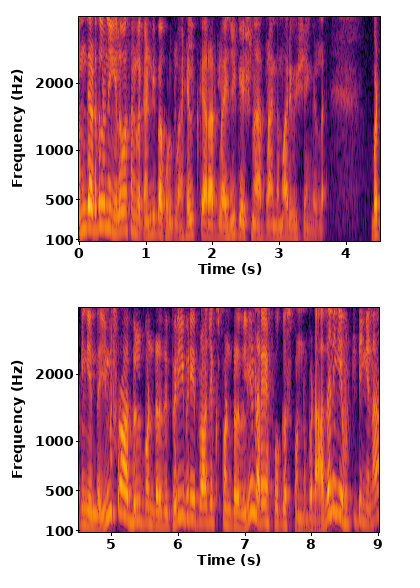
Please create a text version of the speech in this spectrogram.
அந்த இடத்துல நீங்கள் இலவசங்களை கண்டிப்பாக கொடுக்கலாம். ஹெல்த் கேராக இருக்கலாம் எஜுகேஷனாக இருக்கலாம் இந்த மாதிரி விஷயங்களில். பட் நீங்கள் இந்த இன்ஃப்ரா பில் பண்ணுறது பெரிய பெரிய ப்ராஜெக்ட்ஸ் பண்ணுறதுலையும் நிறைய ஃபோக்கஸ் பண்ணணும். பட் அதை நீங்கள் விட்டுட்டிங்கன்னா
